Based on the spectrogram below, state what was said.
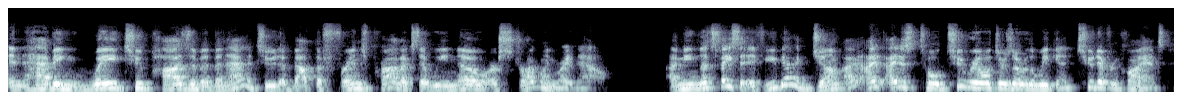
and having way too positive of an attitude about the fringe products that we know are struggling right now. I mean, let's face it, if you got to jump, I, I, I, just told two realtors over the weekend, two different clients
